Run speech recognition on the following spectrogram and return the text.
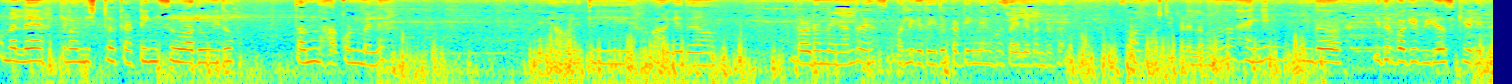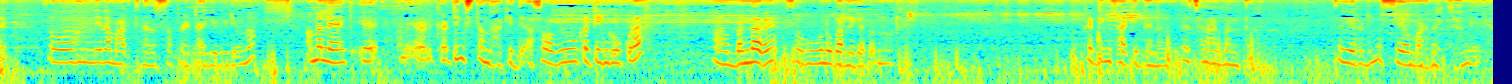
ಆಮೇಲೆ ಕೆಲವೊಂದಿಷ್ಟು ಕಟ್ಟಿಂಗ್ಸು ಅದು ಇದು ತಂದು ಹಾಕೊಂಡ್ಮೇಲೆ ಯಾವ ರೀತಿ ಆಗಿದೆ ಗಾರ್ಡನ್ನಾಗ ಅಂದರೆ ಬರ್ಲಿಕ್ಕೆ ಇದು ಕಟ್ಟಿಂಗ್ನಾಗ ಹೊಸ ಎಲೆ ಬಂದದ. ಸೊ ಆಲ್ಮೋಸ್ಟ್ ಈ ಕಡೆ ಎಲ್ಲ ಬಂದದ. ಹ್ಯಾಂಗಿಂಗ್ ಒಂದು ಇದ್ರ ಬಗ್ಗೆ ವೀಡಿಯೋಸ್ ಕೇಳಿದರೆ ಸೊ ಒಂದಿನ ಮಾಡ್ತೀನಿ ಅದ್ರ ಸಪ್ರೇಟಾಗಿ ವೀಡಿಯೋನು ಆಮೇಲೆ ಎರಡು ಕಟ್ಟಿಂಗ್ಸ್ ತಂದು ಹಾಕಿದ್ದೆ. ಸೊ ಹೂವು ಕಟ್ಟಿಂಗು ಕೂಡ ಬಂದಾವೆ. ಸೊ ಹೂವು ಬರ್ಲಿಕ್ಕೆ ನೋಡಿರಿ. ಕಟ್ಟಿಂಗ್ಸ್ ಹಾಕಿದ್ದೆ ನಾನು. ಚೆನ್ನಾಗಿ ಬಂತು. ಸೊ ಎರಡನ್ನೂ ಸೇವ್ ಮಾಡಬೇಕು ನನಗೆ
